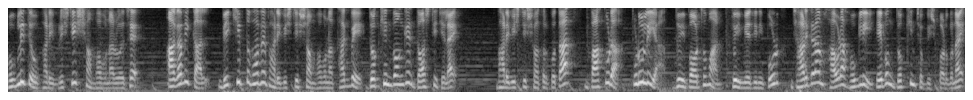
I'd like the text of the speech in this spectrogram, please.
হুগলিতেও ভারী বৃষ্টির সম্ভাবনা রয়েছে। আগামীকাল বিক্ষিপ্তভাবে ভারী বৃষ্টির সম্ভাবনা থাকবে দক্ষিণবঙ্গের দশটি জেলায়। ভারী বৃষ্টির সতর্কতা বাঁকুড়া, পুরুলিয়া, দুই বর্ধমান, দুই মেদিনীপুর, ঝাড়গ্রাম, হাওড়া, হুগলি এবং দক্ষিণ চব্বিশ পরগনায়।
